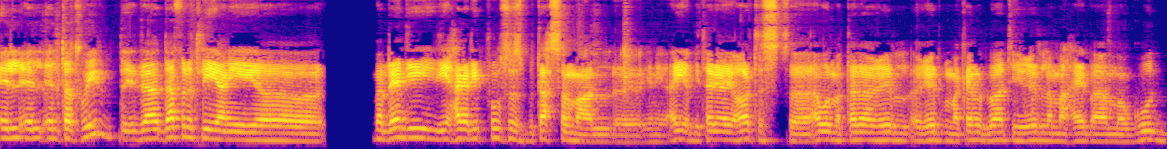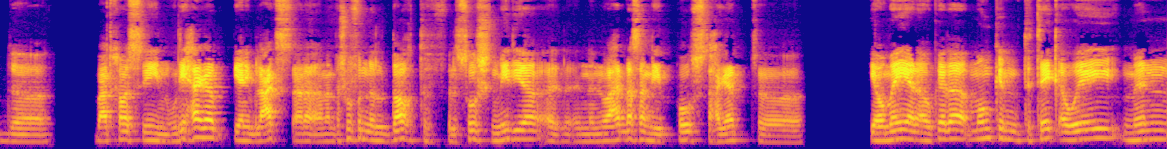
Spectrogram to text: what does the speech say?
ال- ال- التطوير ده definitely يعني آه، مبدئيا دي دي حاجة دي process بتحصل مع يعني اي بالتالي أي artist أول ما ابتدى غير غير مكانه دلوقتي غير لما هيبقى موجود آه، بعد خمس سنين. ودي حاجة يعني بالعكس أنا أنا بشوف إن الضغط في ال social media ان الواحد مثلا ي post حاجات آه، يوميا أو كده ممكن ت take away من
